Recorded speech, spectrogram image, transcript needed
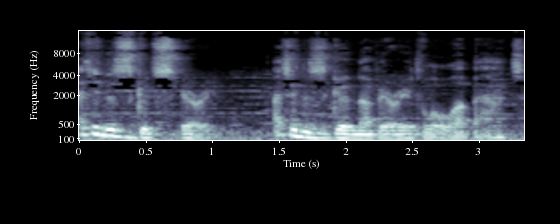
I say this is good area. I say this is good enough area to level up at.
